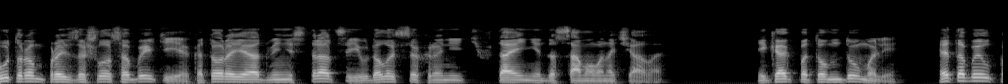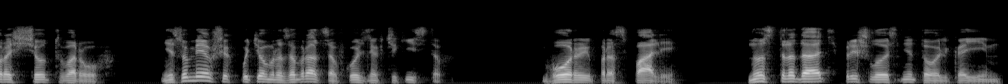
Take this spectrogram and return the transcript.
Утром произошло событие, которое администрации удалось сохранить в тайне до самого начала. И как потом думали, это был просчет воров, не сумевших путем разобраться в кознях чекистов. Воры проспали, но страдать пришлось не только им.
